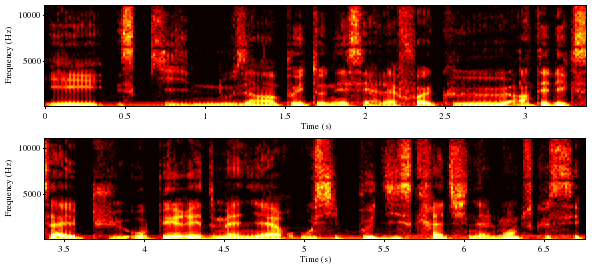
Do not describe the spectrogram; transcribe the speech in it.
Et ce qui nous a un peu étonné, c'est à la fois que Intellexa ait pu opérer de manière aussi peu discrète finalement, puisque c'est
